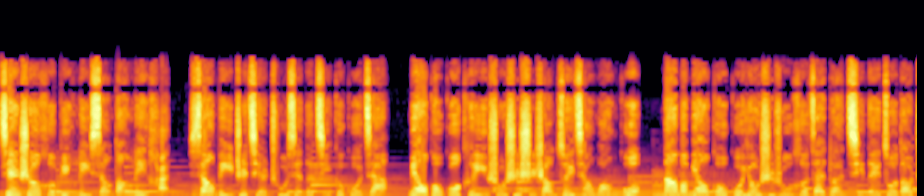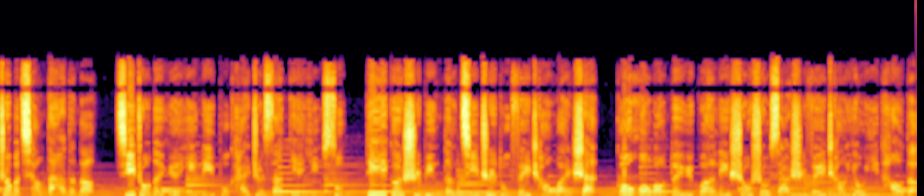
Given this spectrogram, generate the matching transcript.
建设和兵力相当厉害。相比之前出现的几个国家，妙狗国可以说是史上最强王国。那么妙狗国又是如何在短期内做到这么强大的呢？其中的原因离不开这三点因素。第一个，士兵等级制度非常完善。篝火王对于管理手手下是非常有一套的，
